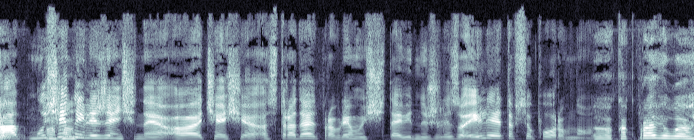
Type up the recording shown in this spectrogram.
А мужчины uh-huh. или женщины а, чаще страдают проблемами с щитовидной железой? Или это все поровну? Э, как правило,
